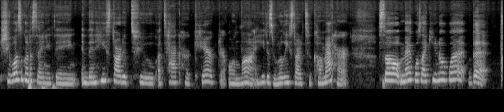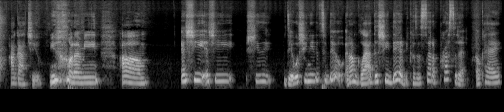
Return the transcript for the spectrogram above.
she wasn't going to say anything. And then he started to attack her character online. He just really started to come at her. So Meg was like, you know what? Bet I got you. You know what I mean? Um, and she and she she did what she needed to do. And I'm glad that she did because it set a precedent, okay?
